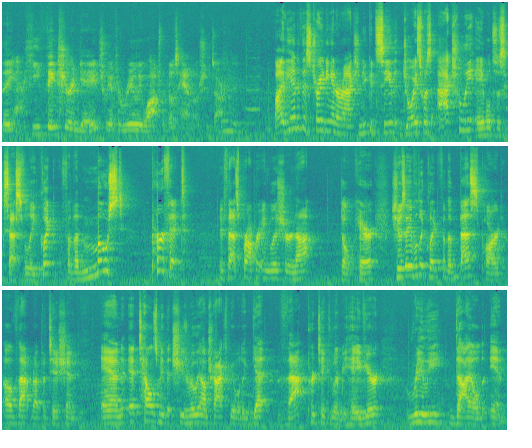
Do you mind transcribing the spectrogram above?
they, Yeah. he thinks you're engaged, we have to really watch what those hand motions are. Mm-hmm. By the end of this trading interaction, you could see that Joyce was actually able to successfully click for the most perfect, if that's proper English or not, don't care. She was able to click for the best part of that repetition, and it tells me that she's really on track to be able to get that particular behavior really dialed in.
